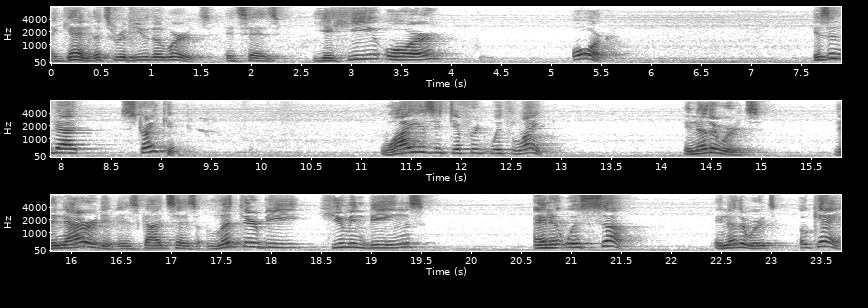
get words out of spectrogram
Again, let's review the words. It says, Yehi or, or. Isn't that striking? Why is it different with light? In other words, the narrative is God says, Let there be human beings, and it was so. In other words, okay,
